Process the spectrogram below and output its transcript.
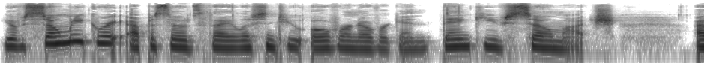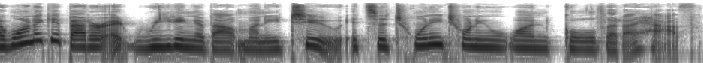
You have so many great episodes that I listen to over and over again. Thank you so much. I want to get better at reading about money too. It's a 2021 goal that I have.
